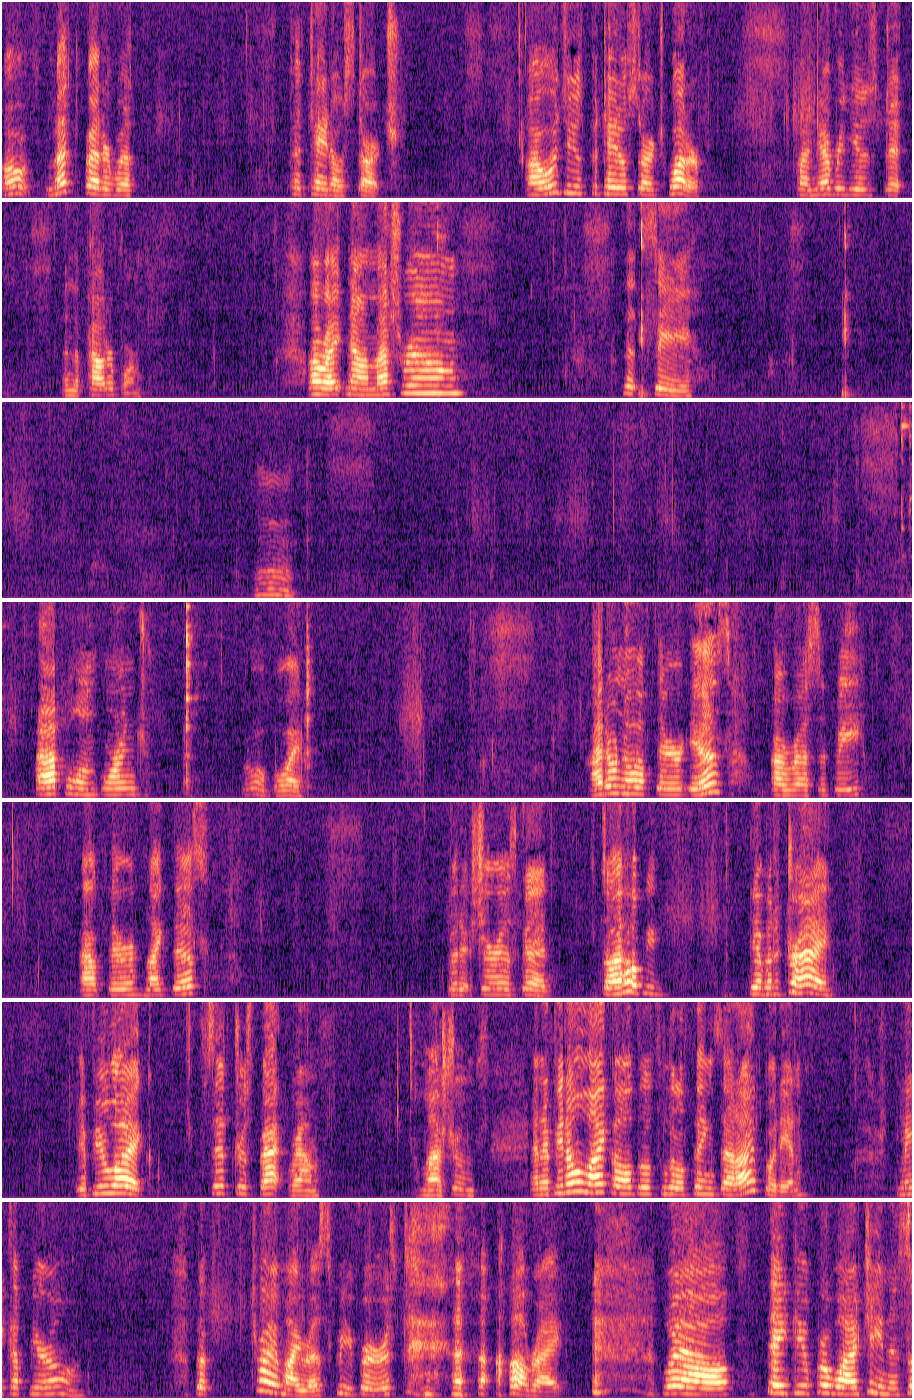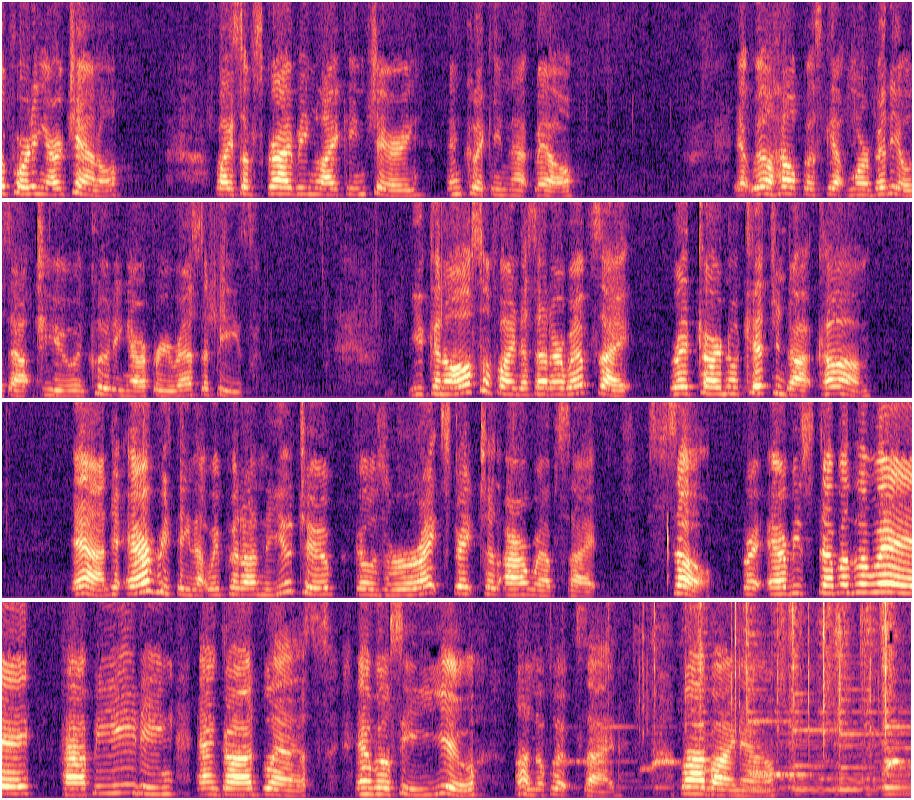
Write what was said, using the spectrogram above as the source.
Oh, much better with potato starch. I always use potato starch water. but I never used it in the powder form. All right, now mushroom. Let's see. Mmm. Apple and orange. Oh boy. I don't know if there is a recipe out there like this, but it sure is good. So I hope you give it a try. If you like citrus background mushrooms, and if you don't like all those little things that I put in, make up your own. But try my recipe first. all right. Well, thank you for watching and supporting our channel by subscribing, liking, sharing, and clicking that bell. It will help us get more videos out to you, including our free recipes. You can also find us at our website, redcardinalkitchen.com. And everything that we put on the YouTube goes right straight to our website. So, for every step of the way, happy eating and God bless. And we'll see you on the flip side. Bye-bye now.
